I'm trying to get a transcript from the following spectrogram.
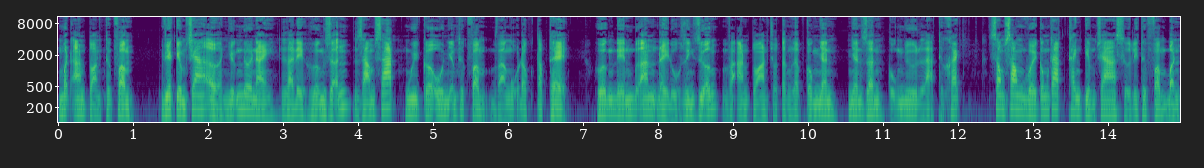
mất an toàn thực phẩm. Việc kiểm tra ở những nơi này là để hướng dẫn, giám sát nguy cơ ô nhiễm thực phẩm và ngộ độc tập thể, hướng đến bữa ăn đầy đủ dinh dưỡng và an toàn cho tầng lớp công nhân, nhân dân cũng như là thực khách. Song song với công tác thanh kiểm tra xử lý thực phẩm bẩn,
